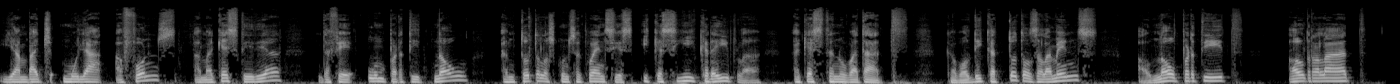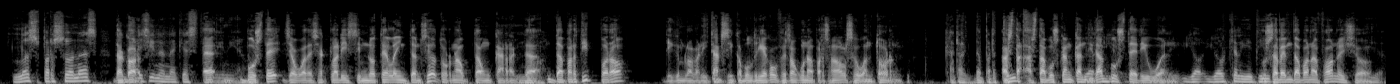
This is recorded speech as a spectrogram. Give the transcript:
i em vaig mullar a fons amb aquesta idea de fer un partit nou amb totes les conseqüències i que sigui creïble aquesta novetat, que vol dir que tots els elements, el nou partit, el relat, les persones, vagin en aquesta Eh, línia. vostè, ja ho ha deixat claríssim, no té la intenció de tornar a optar un càrrec de, de partit, però, diguem la veritat, sí que voldria que ho fes alguna persona al seu entorn. Càrrec de partit... Està, està buscant candidat, vostè, diuen. Jo, jo el que li he dit... Ho sabem de bona font, això. Jo,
